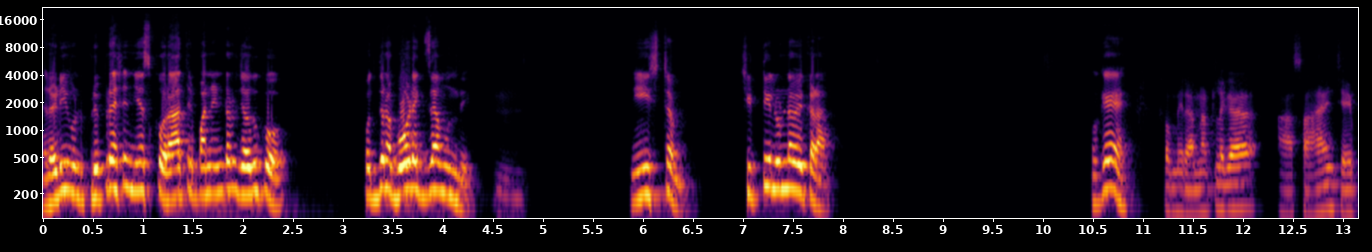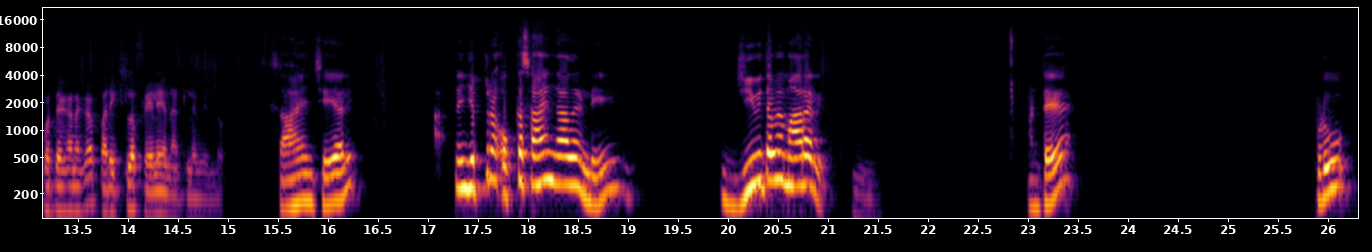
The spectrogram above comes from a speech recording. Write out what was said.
రెడీ ఉండు. ప్రిపరేషన్ చేసుకో. రాత్రి పన్నెండు చదువుకో. పొద్దున బోర్డ్ ఎగ్జామ్ ఉంది. నీ ఇష్టం. చిట్టీలు ఉండవు ఇక్కడ. ఓకే. సో మీరు అన్నట్లుగా ఆ సహాయం చేయకపోతే కనుక పరీక్షలో ఫెయిల్ అయినట్లే వీళ్ళు. సహాయం చేయాలి. నేను చెప్తున్నా ఒక్క సహాయం కాదండి. జీవితమే మారాలి. అంటే ఇప్పుడు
